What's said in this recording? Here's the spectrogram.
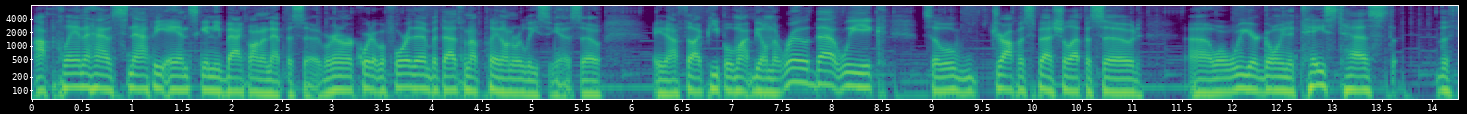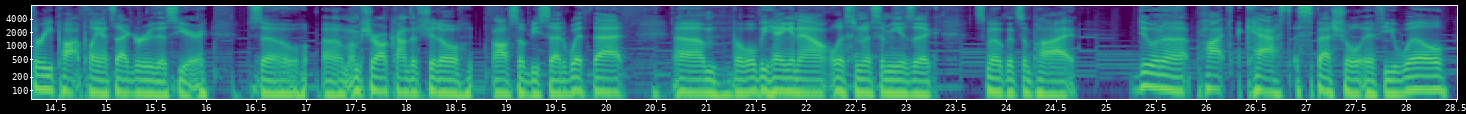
I plan to have Snappy and Skinny back on an episode. We're gonna record it before then, but that's when I plan on releasing it. So, you know, I feel like people might be on the road that week, so we'll drop a special episode uh, where we are going to taste test the three pot plants I grew this year. So um, I'm sure all kinds of shit will also be said with that. Um, but we'll be hanging out, listening to some music, smoking some pot, doing a podcast special, if you will.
